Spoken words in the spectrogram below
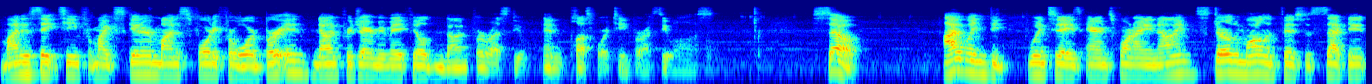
Minus 18 for Mike Skinner, minus 40 for Ward Burton, none for Jeremy Mayfield, none for Rusty, and plus 14 for Rusty Wallace. So, I win the win today's Aaron's 499. Sterling Marlin finishes second.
